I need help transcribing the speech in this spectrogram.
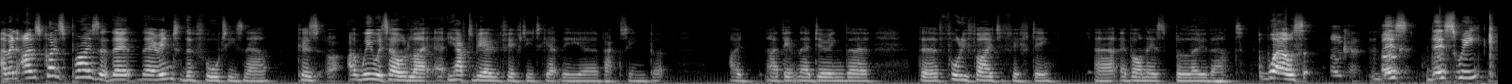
I mean, I was quite surprised that they're they're into the 40s now because we were told like you have to be over 50 to get the uh, vaccine, but I I think they're doing the the 45 to 50. Uh, Yvonne is below that. What else? Okay. This this week,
